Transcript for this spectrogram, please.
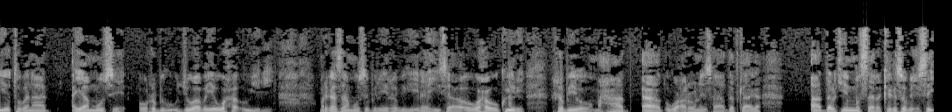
iyo tobanaad ayaa muuse oo rabbigu u jawaabaya waxa uu yidhi. Markaasaa muuse baryey rabbiga ilaahiisa ah oo waxa uu ku yidhi rabbiyow maxaad aad ugu caroonaysaa dadkaaga? Aad dalkii masar kaga soo bixisay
